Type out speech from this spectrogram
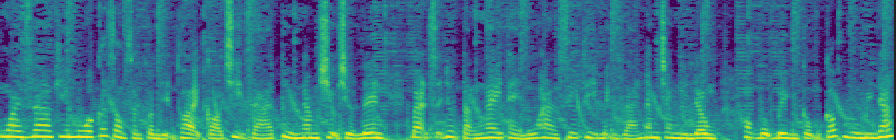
Ngoài ra, khi mua các dòng sản phẩm điện thoại có trị giá từ 5 triệu trở lên, bạn sẽ được tặng ngay thẻ mua hàng siêu thị mệnh giá 500.000 đồng hoặc bộ bình cộng cốc Luminax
